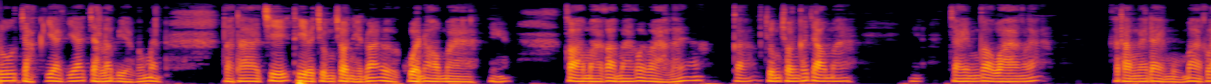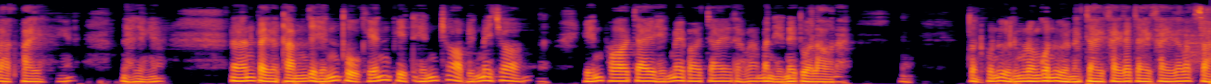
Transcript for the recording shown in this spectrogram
รู้จักแยกแยะจัดระเบียบของมัน แต่ถ้าที่ที่ประชุมชนเห็นว่าเออควรเอามาอย่างเงี้ยก็เอามาก็เอามาก็ไม่ว่าแล้วก็ชุมชนก็จะเอามา ใจมันก็วางแล้ว ก็ทำไงได้หมู่มากลากไปอย่างเงี้ยนะอย่างเงี้ยดังนั้นไปทำจะเห็นถูกเห็นผิดเห็นชอบเห็นไม่ชอบ เห็นพอใจเห็นไม่พอใจแต่ว่ามันเห็นในตัวเรานะส่วนคนอื่นเรื่องคนอื่นใจใครก็ใจใครก็รักษา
